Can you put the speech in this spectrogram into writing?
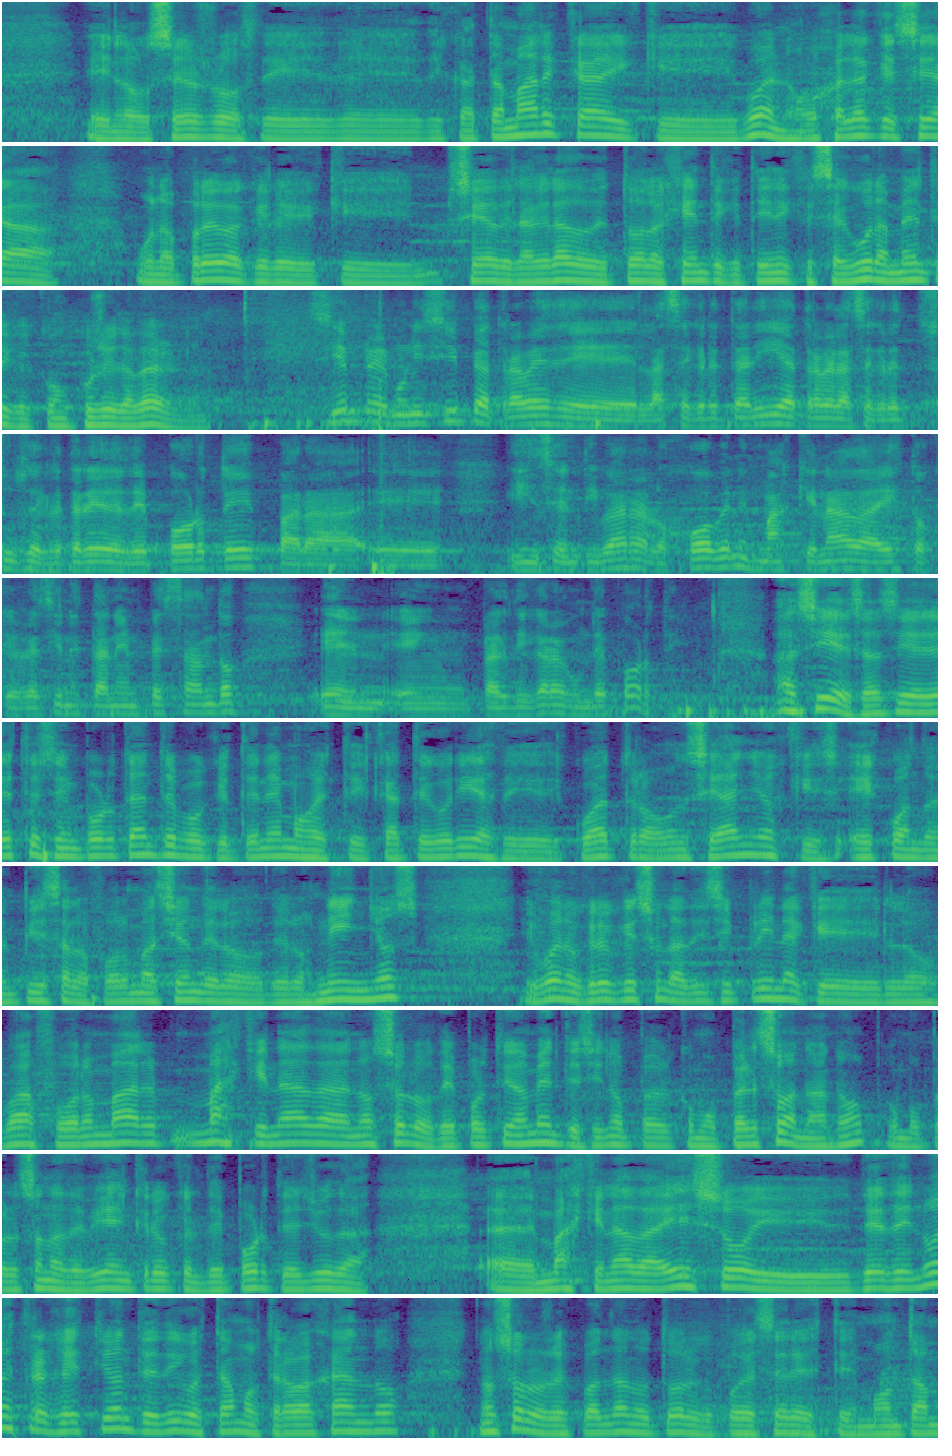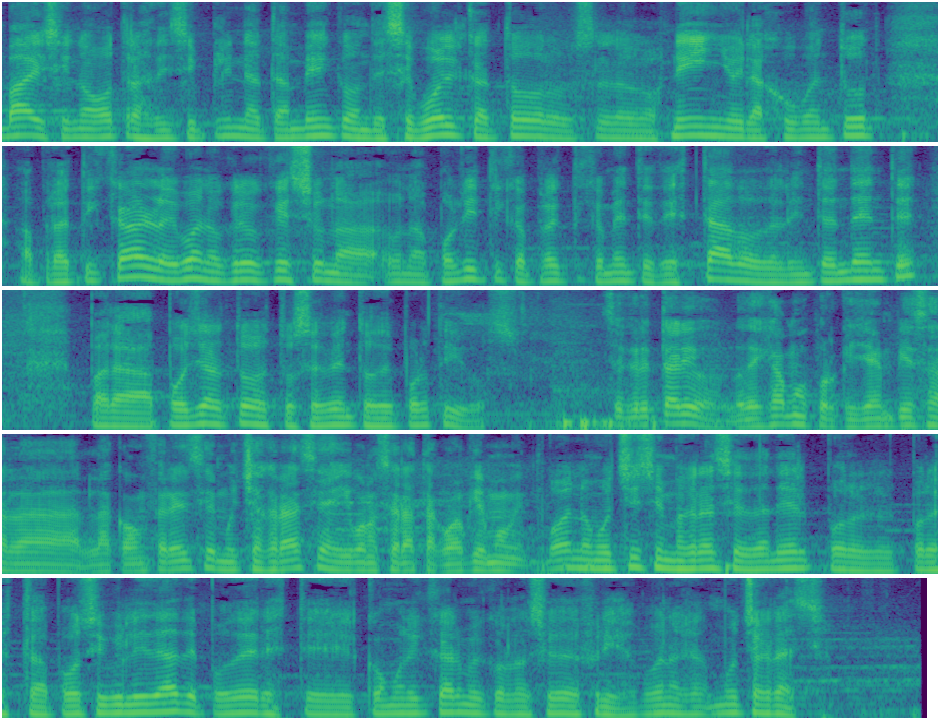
en los cerros de, Catamarca y que bueno, ojalá que sea una prueba que, que sea del agrado de toda la gente que tiene que seguramente que concurrir a verla. Siempre el municipio a través de la Secretaría, a través de la Subsecretaría de Deporte, para eh, incentivar a los jóvenes, más que nada a estos que recién están empezando, en, practicar algún deporte. Así es, así es. Esto es importante porque tenemos este, categorías de 4 a 11 años, que es, cuando empieza la formación de, los niños. Y bueno, creo que es una disciplina que los va a formar más que nada, no solo deportivamente, sino como personas, ¿no? Como personas de bien. Creo que el deporte ayuda eh, más que nada eso y desde nuestra gestión, te digo, estamos trabajando, no solo respaldando todo lo que puede ser este mountain bike, sino otras disciplinas también donde se vuelca todos los, niños y la juventud a practicarlo y bueno, creo que es una, política prácticamente de Estado del Intendente para apoyar todos estos eventos deportivos. Secretario, lo dejamos porque ya empieza la, conferencia. Muchas gracias y bueno, será hasta cualquier momento. Bueno, muchísimas gracias Daniel por, por esta posibilidad de poder este, comunicarme con la ciudad de Frías. Bueno, muchas gracias.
